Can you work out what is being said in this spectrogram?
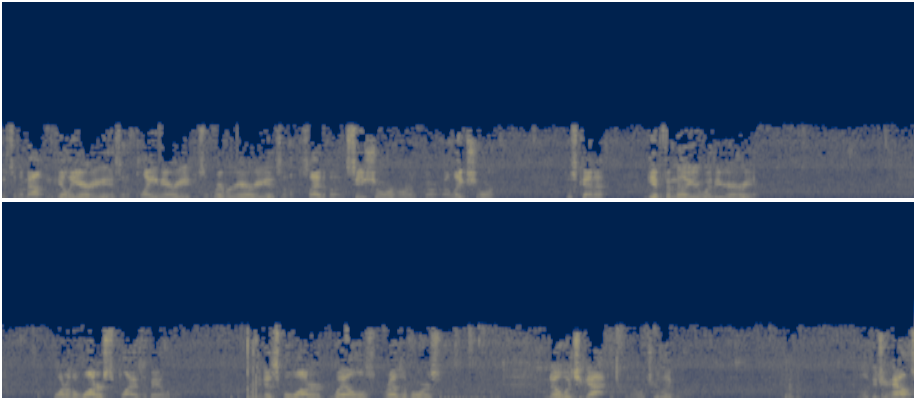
Is it a mountain, hilly area? Is it a plain area? Is it a river area? Is it on the side of a seashore or, or a lake shore? Just kind of get familiar with your area. What are the water supplies available? Municipal water, wells, reservoirs. Know what you got. Know what you're living with. Look at your house.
